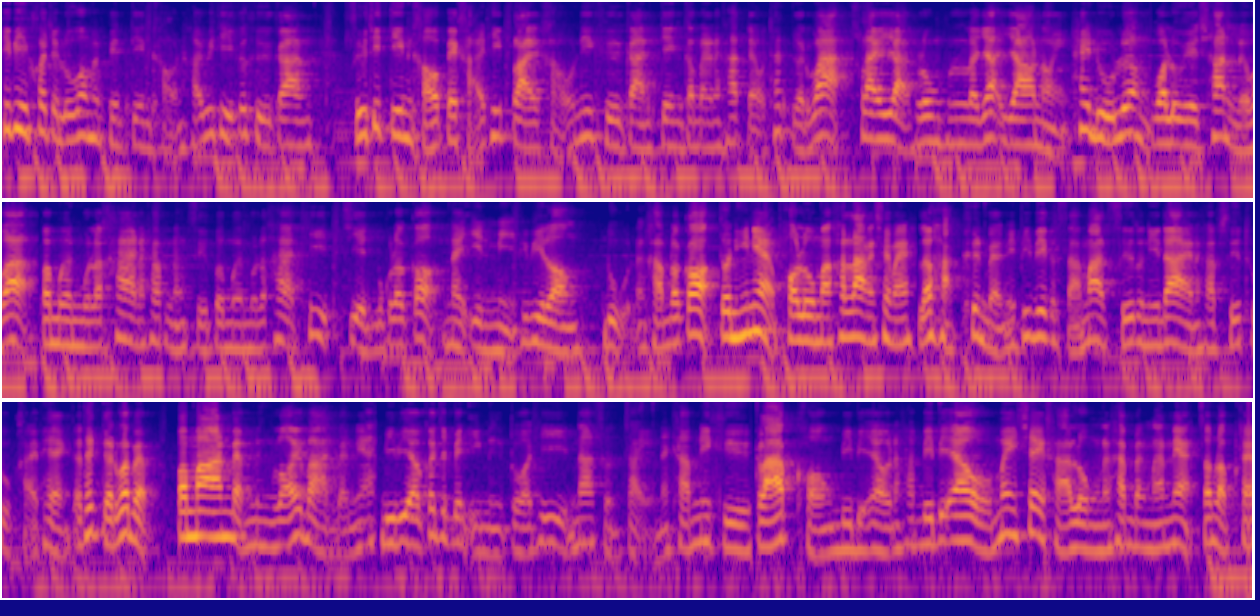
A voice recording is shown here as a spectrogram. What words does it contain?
พี่ๆเขาจะรู้ว่ามันเป็นตีนเขานะครับวิธีก็คือการซื้อที่ตีนเขาไปขายที่ปลายเขานี่คือการเก็งกำไรนะครับแต่ถ้าเกิดว่าใครอยากลงทุนระยะยาวหน่อย ให้ดูเรื่อง valuation หรือว่าประเมินมูลค่านะครับหนังสือประเมินมูลค่าที่ g 1 book แล้วก็ใน in มีพี่ๆลองดูนะครับแล้วก็ตัวนี้เนี่ยพอลงมาข้างล่างใช่ไหมแล้วหักขึ้นแบบนี้พี่ๆก็สามารถซื้อตัวนี้ได้นะครับซื้อถูกขายแพง แต่ถ้าเกิดว่าแบบประมาณแบบ 100 บาทแบบเนี้ย BBL ก็จะเป็นอีกหนึ่งตัวที่น่าสนใจนะครับนี่คือกราฟของ BBL นะครับ BBL ไม่ใช่ขาลงนะครับดังนั้นเนี่ยสำหรับใคร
